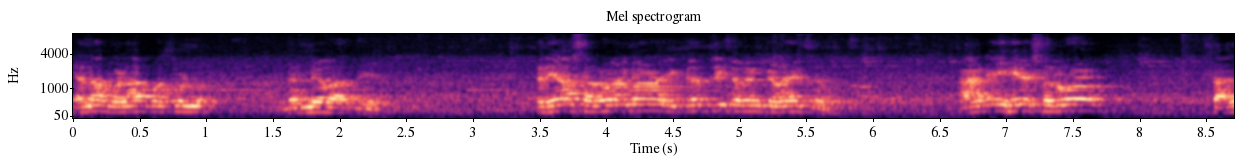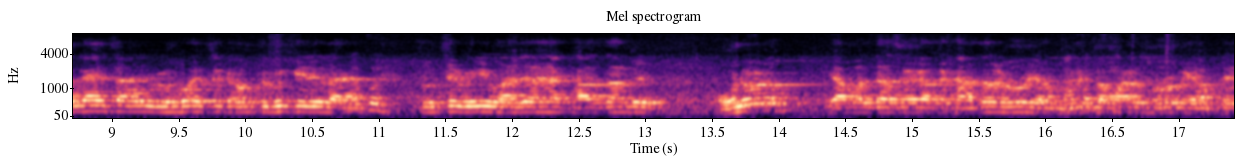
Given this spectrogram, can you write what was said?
यांना मनापासून धन्यवाद देईल. तर या सर्वांना एकत्रीकरण करायचं आणि हे सर्व सांगायचं आणि मिळवायचं काम तुम्ही केलेलं आहे. तुमचे मी माझ्या या खासदार म्हणून या मतदारसंघाचा खासदार म्हणून या भूमीतला माणूस म्हणून मी आपले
